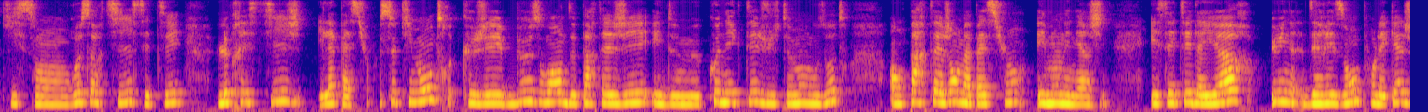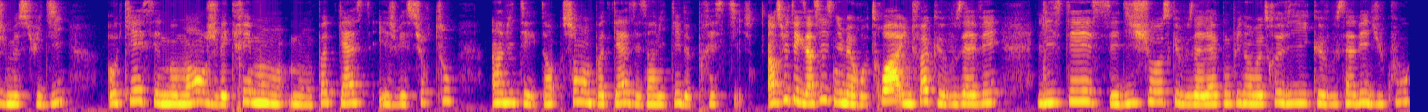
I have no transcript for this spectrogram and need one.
qui sont ressorties, c'était le prestige et la passion. Ce qui montre que j'ai besoin de partager et de me connecter justement aux autres en partageant ma passion et mon énergie. Et c'était d'ailleurs une des raisons pour lesquelles je me suis dit, ok, c'est le moment, je vais créer mon, podcast et je vais surtout inviter sur mon podcast des invités de prestige. Ensuite, exercice numéro 3, une fois que vous avez listé ces 10 choses que vous avez accomplies dans votre vie, que vous savez du coup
